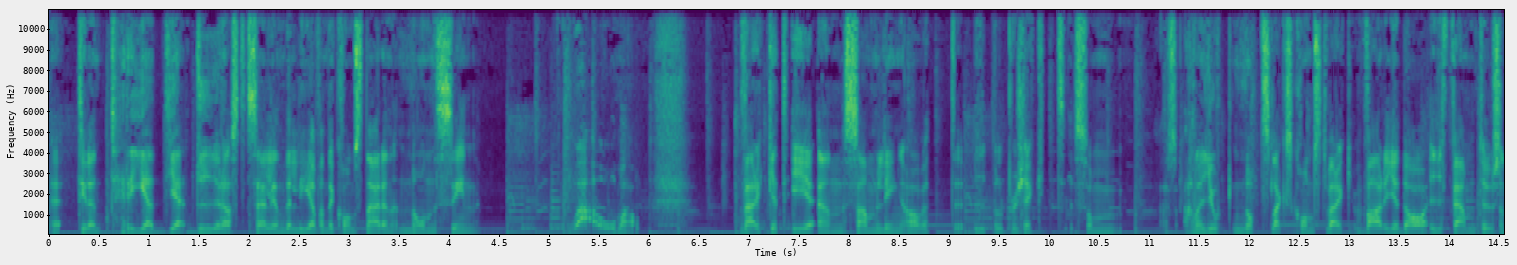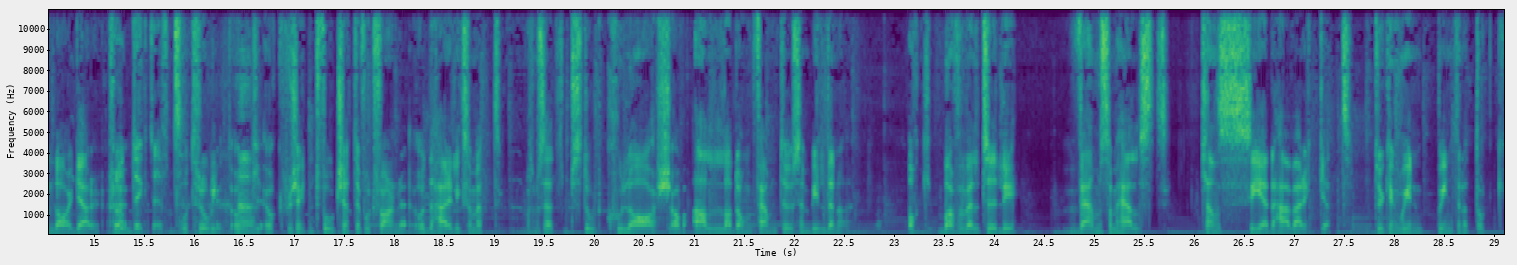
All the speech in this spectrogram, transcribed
eh, till den tredje dyrast säljande levande konstnären någonsin. Wow. wow. Verket är en samling av ett eh, Beeple-projekt som alltså, han har gjort något slags konstverk varje dag i 5000 dagar. Eh, Produktivt. Otroligt. Och, Ja. och projektet fortsätter fortfarande. Och Det här är liksom ett, vad man säga, ett stort collage av alla de 5000 bilderna. Och bara för att vara väldigt tydlig, vem som helst kan se det här verket. Du kan gå in på internet och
